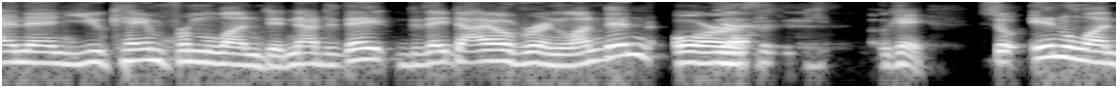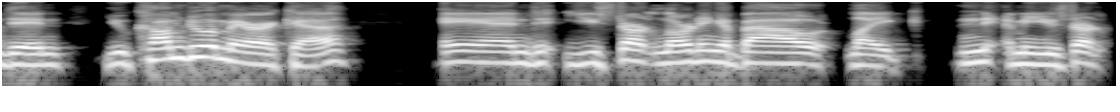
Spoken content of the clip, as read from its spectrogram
and then you came from London. Now, did they did they die over in London or yes, okay? So in London, you come to America and you start learning about like I mean, you start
